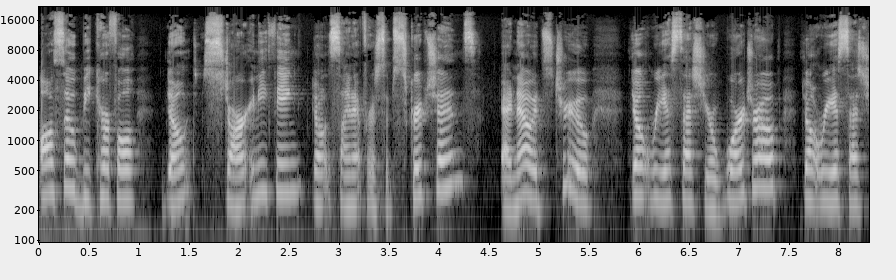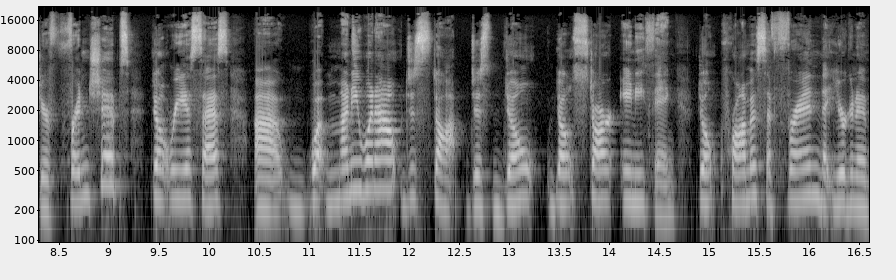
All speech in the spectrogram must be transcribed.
Also, be careful. Don't start anything. Don't sign up for subscriptions. I know it's true. Don't reassess your wardrobe. Don't reassess your friendships. Don't reassess uh, what money went out. Just stop. Just don't don't start anything. Don't promise a friend that you're gonna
